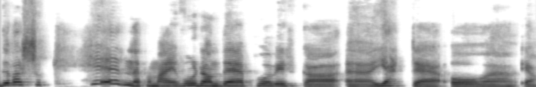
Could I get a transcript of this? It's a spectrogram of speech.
det, var sjokkerende for meg hvordan det påvirka eh, hjertet og eh, ja,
